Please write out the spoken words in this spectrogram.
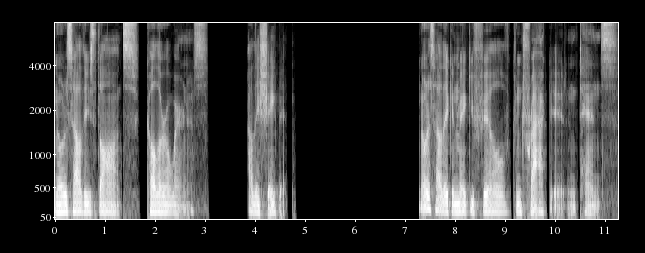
Notice how these thoughts color awareness, how they shape it. Notice how they can make you feel contracted and tense,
